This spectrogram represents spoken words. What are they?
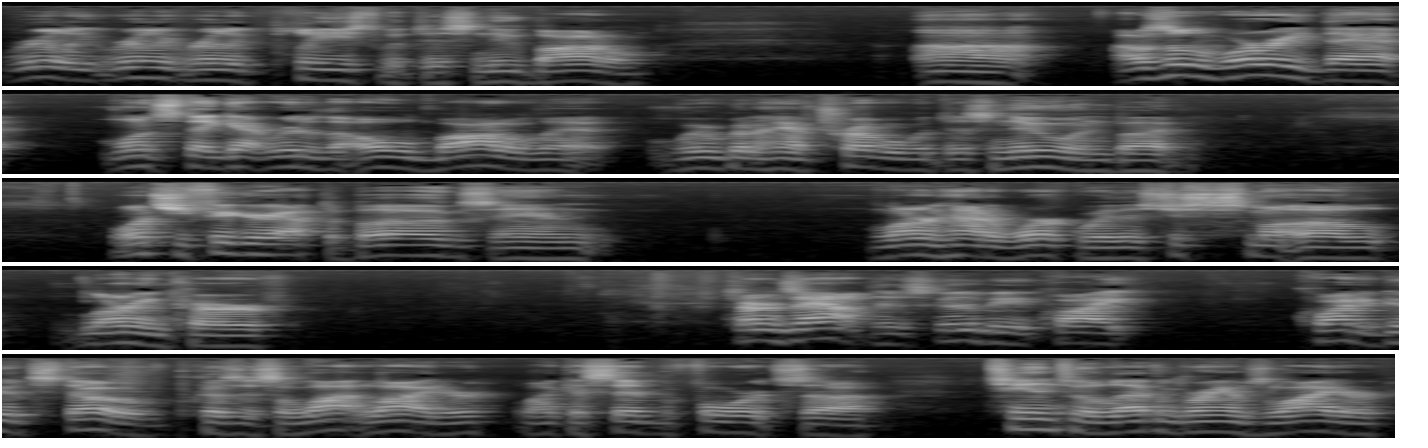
really, really, really pleased with this new bottle. Uh, I was a little worried that once they got rid of the old bottle that we were going to have trouble with this new one, but once you figure out the bugs and learn how to work with it, it's just a small uh, learning curve. Turns out that it's going to be a quite quite a good stove because it's a lot lighter. Like I said before, it's uh, 10 to 11 grams lighter.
